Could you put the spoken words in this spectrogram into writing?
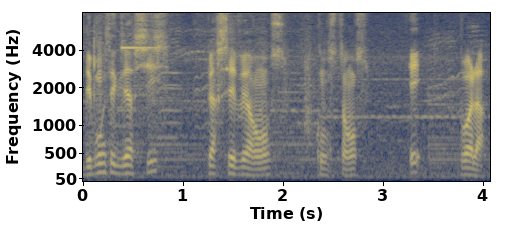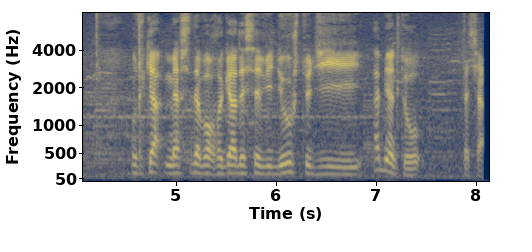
des bons exercices, persévérance, constance, et voilà. En tout cas, merci d'avoir regardé cette vidéo. Je te dis à bientôt. Ciao, ciao.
